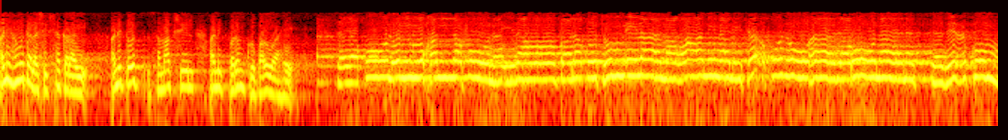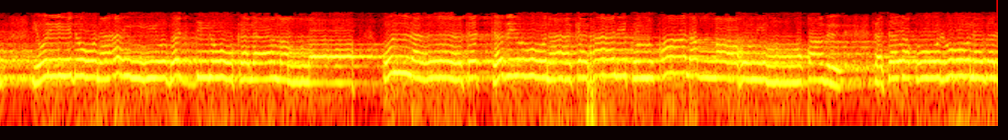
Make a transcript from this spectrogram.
आणि हवं त्याला शिक्षा करावी आणि तोच समाक्षील आणि परम कृपाळू आहे سيقول المخلفون إذا انطلقتم إلى مغانم لتأخذوها ذرونا نتبعكم يريدون أن يبدلوا كلام الله قل لن تتبعونا كذلكم قال الله من قبل فسيقولون بل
